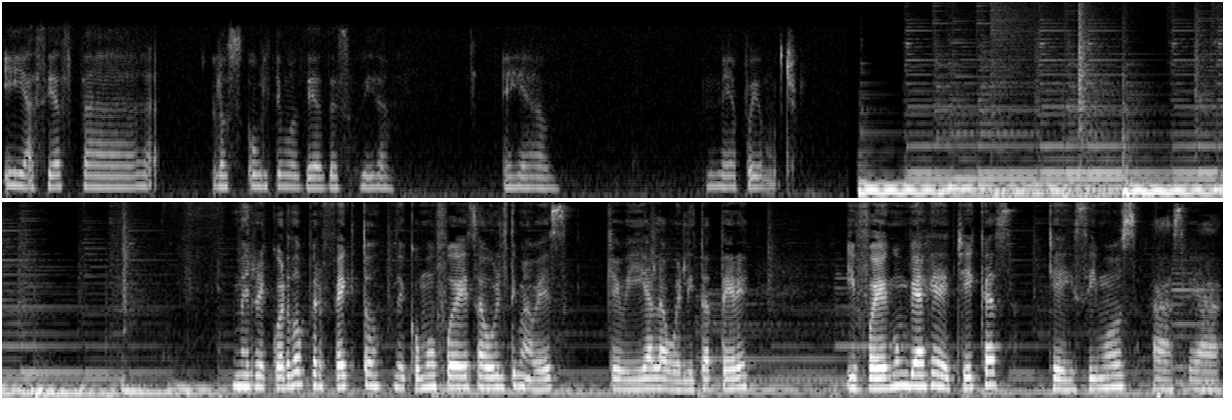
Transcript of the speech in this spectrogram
Y así hasta los últimos días de su vida. Ella me apoyó mucho. Me recuerdo perfecto de cómo fue esa última vez que vi a la abuelita Tere y fue en un viaje de chicas que hicimos hacia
